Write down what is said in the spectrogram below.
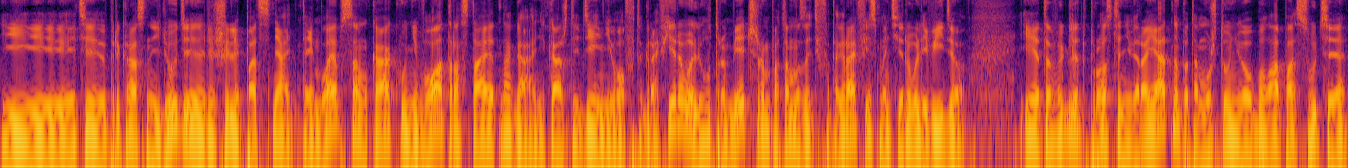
И эти прекрасные люди решили подснять таймлэпсом, как у него отрастает нога. Они каждый день его фотографировали утром, вечером, потом из этих фотографий смонтировали видео. И это выглядит просто невероятно, потому что у него была, по сути,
